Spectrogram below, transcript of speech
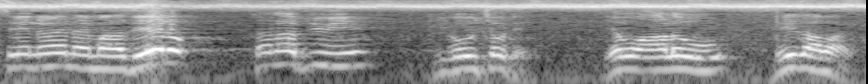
ဆင်နွှဲနိုင်ပါစေလို့ဆန္ဒပြုရင်ဒီကုန်းချုပ်တယ်ရဘော်အားလုံးကိုလေးစားပါတယ်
